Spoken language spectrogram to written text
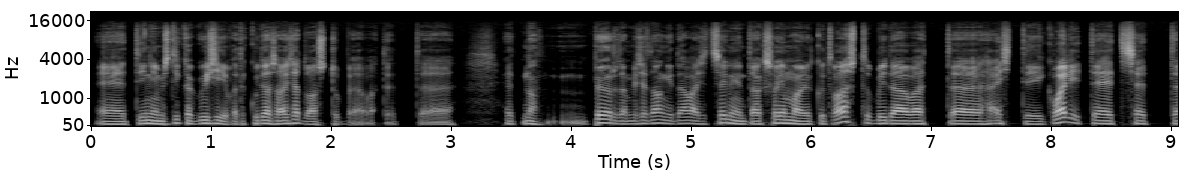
et inimesed ikka küsivad, et kuidas asjad vastu peavad, et et noh, pöördumised ongi tavaliselt selline, tahaks võimalikult vastupidavat, hästi kvaliteetset,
